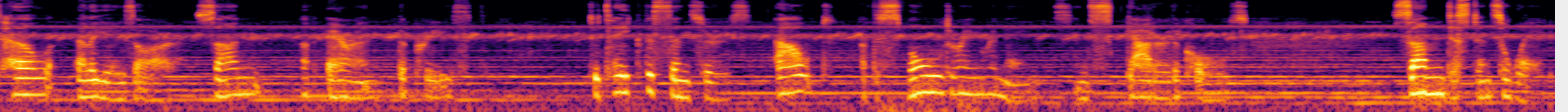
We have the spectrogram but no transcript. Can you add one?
Tell Eleazar, son of Aaron the priest, to take the censers out of the smoldering remains and scatter the coals some distance away,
